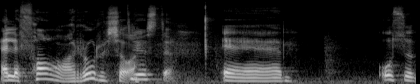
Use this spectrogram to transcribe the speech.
eller faror så. Just det. Eh, och så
